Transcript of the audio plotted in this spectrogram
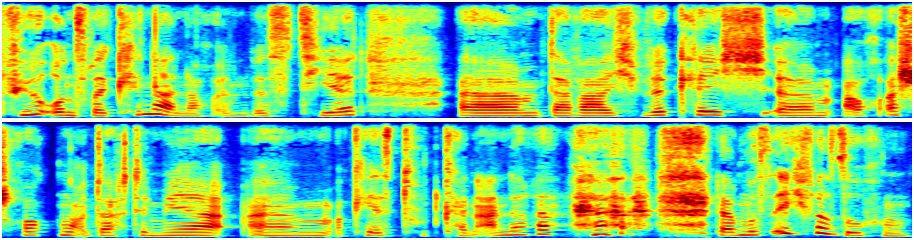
für unsere Kinder noch investiert. Ähm, da war ich wirklich ähm, auch erschrocken und dachte mir, ähm, okay, es tut kein anderer. da muss ich versuchen,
